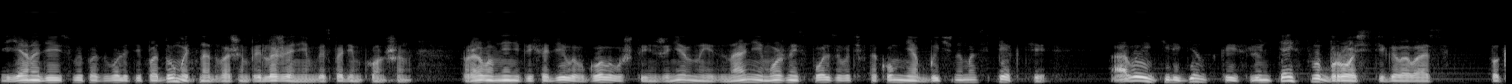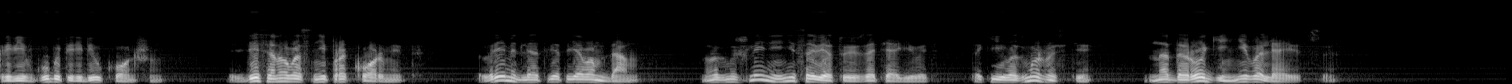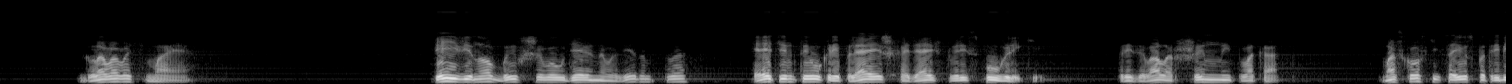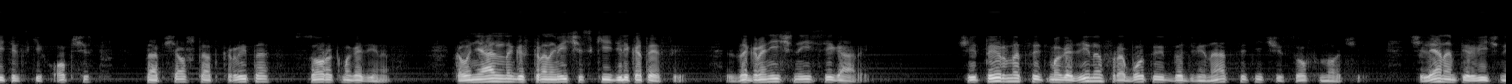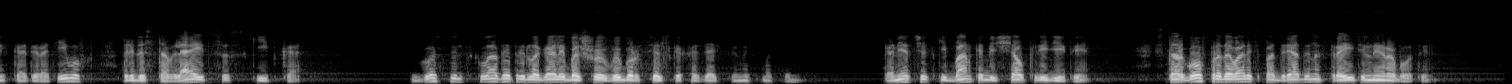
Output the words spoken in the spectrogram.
Я надеюсь, вы позволите подумать над вашим предложением, господин Коншин. Право мне не приходило в голову, что инженерные знания можно использовать в таком необычном аспекте. А вы интеллигентское слюнтяйство бросьте, головас, покривив губы, перебил Коншин. Здесь оно вас не прокормит. Время для ответа я вам дам, но размышления не советую затягивать. Такие возможности на дороге не валяются. Глава восьмая. Пей вино бывшего удельного ведомства, этим ты укрепляешь хозяйство республики, призывал аршинный плакат. Московский союз потребительских обществ сообщал, что открыто 40 магазинов. Колониально-гастрономические деликатесы, заграничные сигары. 14 магазинов работают до 12 часов ночи. Членам первичных кооперативов предоставляется скидка. Гостельсклады предлагали большой выбор сельскохозяйственных машин. Коммерческий банк обещал кредиты. С торгов продавались подряды на строительные работы.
